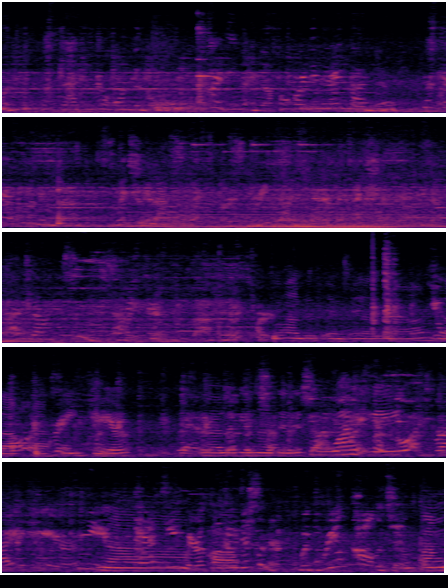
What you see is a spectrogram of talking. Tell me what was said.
Mas laging kang on the go. Hindi na enough ang ordinary pad lalagyan natin itong 1/8 na cup. Ang pang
